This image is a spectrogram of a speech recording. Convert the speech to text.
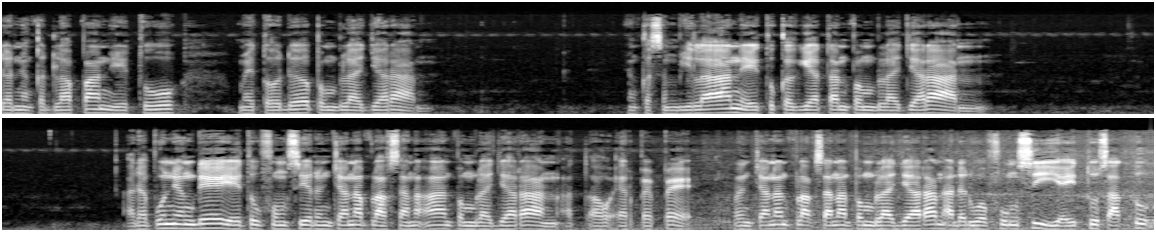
dan yang kedelapan yaitu metode pembelajaran. Yang kesembilan yaitu kegiatan pembelajaran. Adapun yang D yaitu fungsi rencana pelaksanaan pembelajaran atau RPP. Rencana pelaksanaan pembelajaran ada dua fungsi yaitu satu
